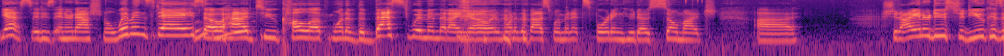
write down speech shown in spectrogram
Yes, it is International Women's Day, so had to call up one of the best women that I know and one of the best women at sporting who does so much uh, should I introduce? Should you? Because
